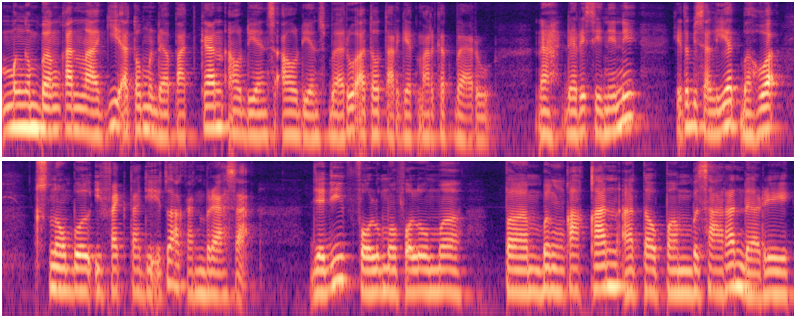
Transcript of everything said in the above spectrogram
mengembangkan lagi atau mendapatkan audiens-audiens baru atau target market baru. Nah, dari sini nih kita bisa lihat bahwa snowball effect tadi itu akan berasa. Jadi volume-volume pembengkakan atau pembesaran dari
